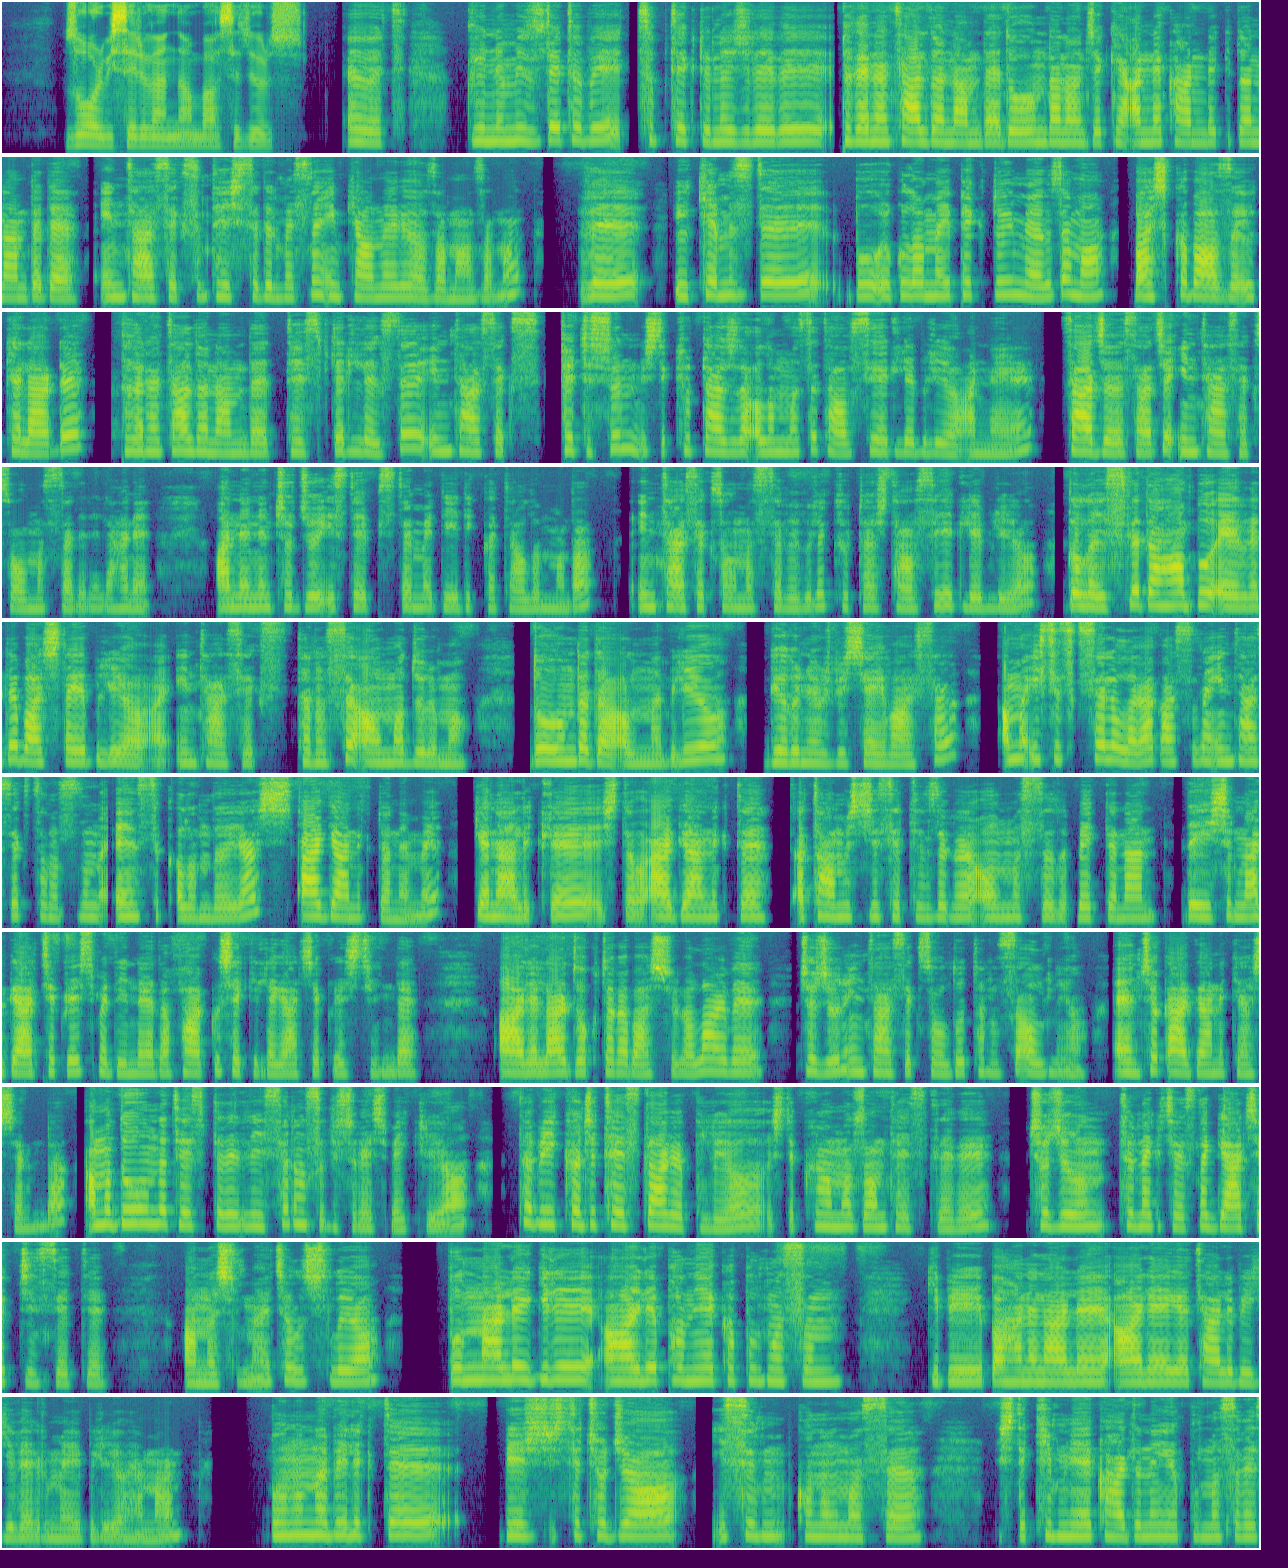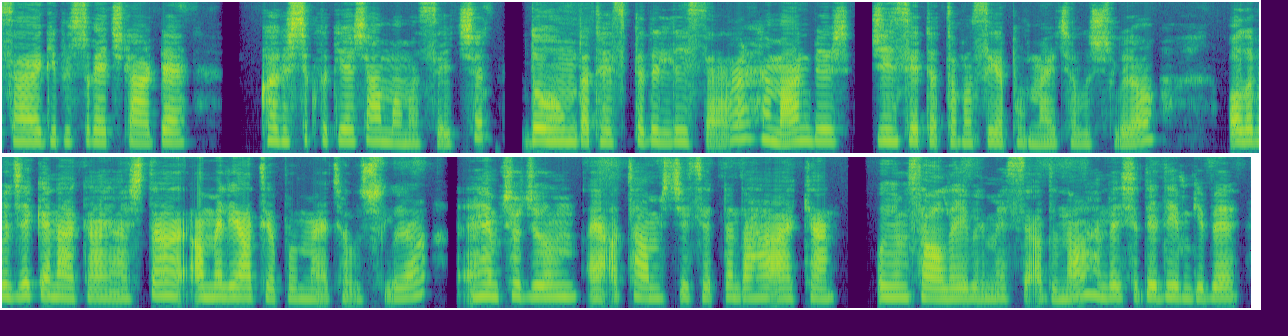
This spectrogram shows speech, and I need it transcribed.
zor bir serüvenden bahsediyoruz. Evet. Günümüzde tabii tıp teknolojileri prenatal dönemde, doğumdan önceki anne karnındaki dönemde de interseksin teşhis edilmesine imkan veriyor zaman zaman. Ve ülkemizde bu uygulamayı pek duymuyoruz ama başka bazı ülkelerde prenatal dönemde tespit edilirse interseks fetüsün işte kürtajla alınması tavsiye edilebiliyor anneye. Sadece ve sadece interseks olması nedeniyle hani annenin çocuğu isteyip istemediği dikkate alınmadan interseks olması sebebiyle kürtaj tavsiye edilebiliyor. Dolayısıyla daha bu evrede başlayabiliyor interseks tanısı alma durumu. Doğumda da alınabiliyor görünür bir şey varsa. Ama istatistiksel olarak aslında interseks tanısının en sık alındığı yaş ergenlik dönemi. Genellikle işte o ergenlikte atanmış cinsiyetinize göre olması beklenen değişimler gerçekleşmediğinde ya da farklı şekilde gerçekleştiğinde aileler doktora başvuruyorlar ve çocuğun interseks olduğu tanısı alınıyor. En çok ergenlik yaşlarında. Ama doğumda tespit edildiyse nasıl bir süreç bekliyor? Tabii ilk önce testler yapılıyor. İşte kromozom testleri, çocuğun tırnak içerisinde gerçek cinsiyeti anlaşılmaya çalışılıyor. Bunlarla ilgili aile paniğe kapılmasın gibi bahanelerle aileye yeterli bilgi verilmeyebiliyor hemen. Bununla birlikte bir işte çocuğa isim konulması, işte kimliğe kaydının yapılması vesaire gibi süreçlerde karışıklık yaşanmaması için doğumda tespit edildiyse hemen bir cinsiyet ataması yapılmaya çalışılıyor. Olabilecek en erken yaşta ameliyat yapılmaya çalışılıyor. Hem çocuğun e, atanmış cinsiyetine daha erken uyum sağlayabilmesi adına hem de işte dediğim gibi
